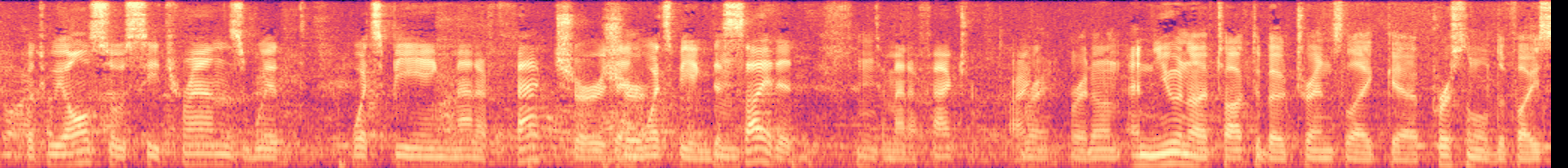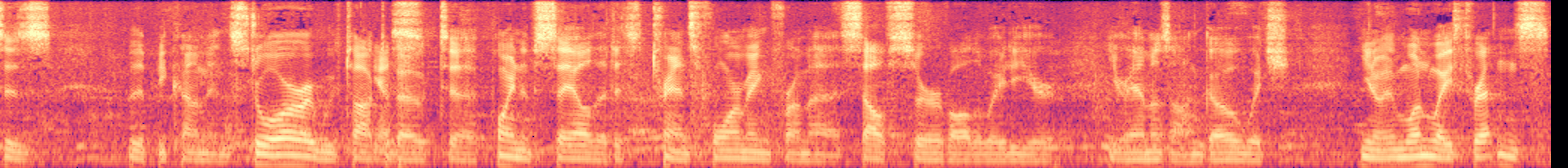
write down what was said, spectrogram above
but we also see trends with what's being manufactured sure. and what's being hmm. decided mm. to manufacture. Right? right, right on. And you and I have talked about trends like uh, personal devices that become in store. We've talked yes. about uh, point of sale that is transforming from a self serve all the way to your, your Amazon Go, which, you know, in one way threatens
